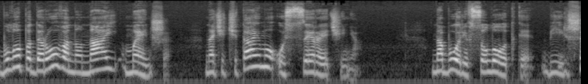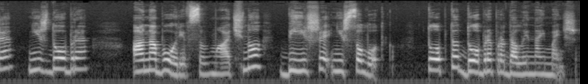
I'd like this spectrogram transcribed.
було подаровано найменше. Значить, читаємо ось це речення. Наборів солодке більше, ніж добре, а наборів смачно більше, ніж солодко. Тобто добре продали найменше.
